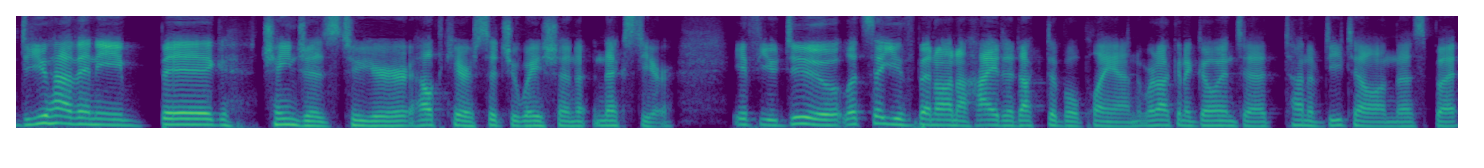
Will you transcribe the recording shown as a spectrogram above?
do you have any big changes to your healthcare situation next year? If you do, let's say you've been on a high deductible plan. We're not going to go into a ton of detail on this, but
